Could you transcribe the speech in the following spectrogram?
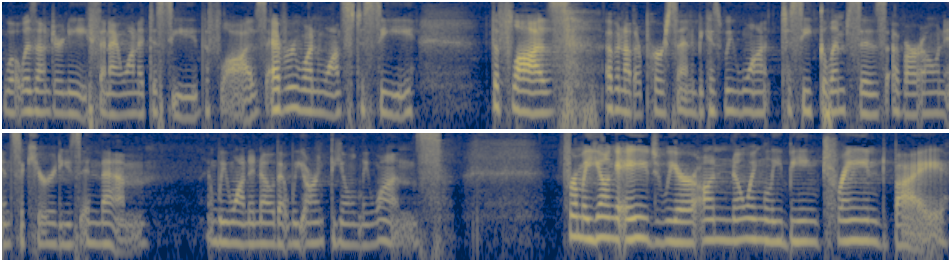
what was underneath, and I wanted to see the flaws. Everyone wants to see the flaws of another person because we want to see glimpses of our own insecurities in them and we want to know that we aren't the only ones. From a young age, we are unknowingly being trained by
